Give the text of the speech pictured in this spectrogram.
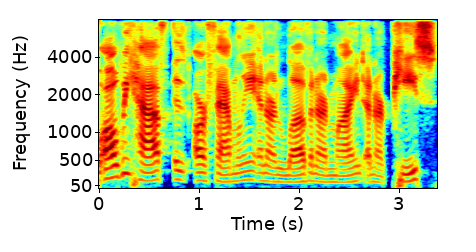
All we have is our family and our love and our mind and our peace.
